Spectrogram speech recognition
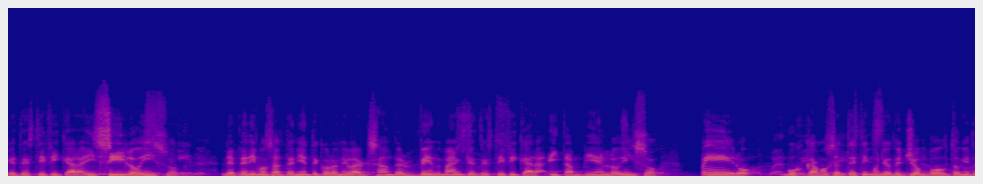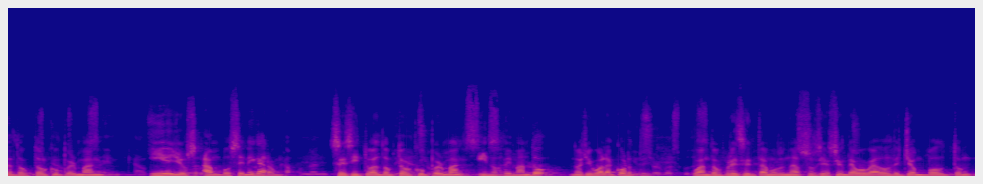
que testificara y sí lo hizo. Le pedimos al teniente coronel Alexander Vindman que testificara y también lo hizo. Pero buscamos el testimonio de John Bolton y del doctor Cooperman y ellos ambos se negaron se citó al doctor Cooperman y nos demandó, nos llevó a la corte. Cuando presentamos una asociación de abogados de John Bolton,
